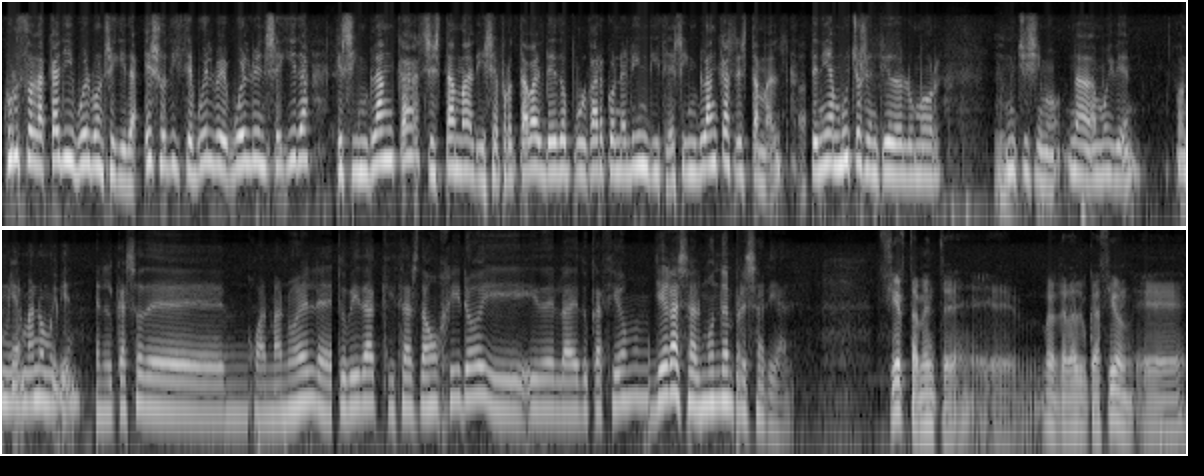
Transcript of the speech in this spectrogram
cruzo la calle y vuelvo enseguida. Eso dice, vuelve, vuelve enseguida, que sin blanca se está mal. Y se frotaba el dedo pulgar con el índice, sin blanca se está mal. Tenía mucho sentido del humor, muchísimo. Nada, muy bien con mi hermano muy bien. En el caso de Juan Manuel, eh, tu vida quizás da un giro y, de la educación llegas al mundo empresarial. Ciertamente, eh, bueno, de la educación. Eh,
